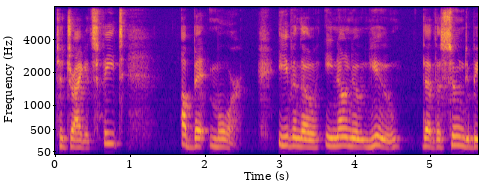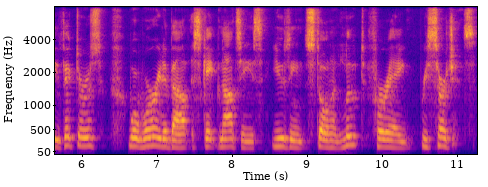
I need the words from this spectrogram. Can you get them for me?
to drag its feet a bit more even though Inonu knew that the soon to be victors were worried about escaped Nazis using stolen loot for a resurgence,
